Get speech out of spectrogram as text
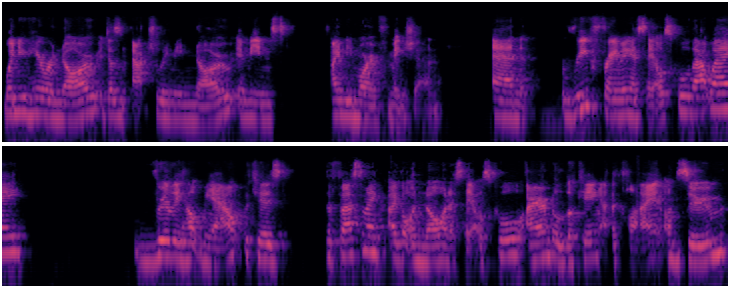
when you hear a no, it doesn't actually mean no, it means I need more information. And reframing a sales call that way really helped me out because the first time I, I, got a no on a sales call, I remember looking at the client on Zoom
